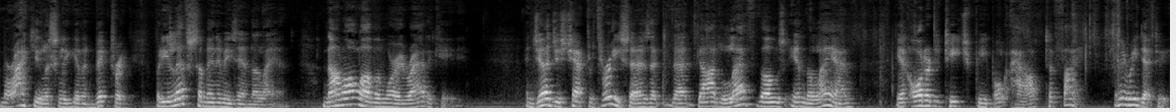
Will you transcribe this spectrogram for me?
miraculously given victory, but He left some enemies in the land. Not all of them were eradicated. And Judges chapter 3 says that, that God left those in the land in order to teach people how to fight. Let me read that to you.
